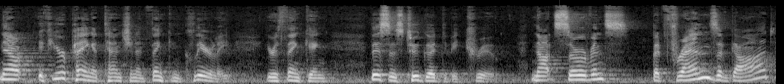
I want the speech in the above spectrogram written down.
Now, if you're paying attention and thinking clearly, you're thinking, this is too good to be true. Not servants, but friends of God.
